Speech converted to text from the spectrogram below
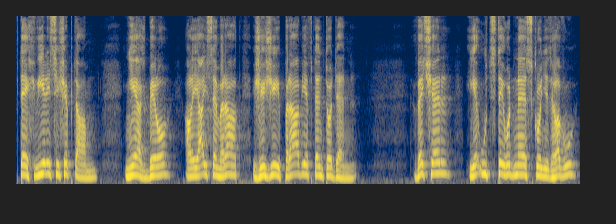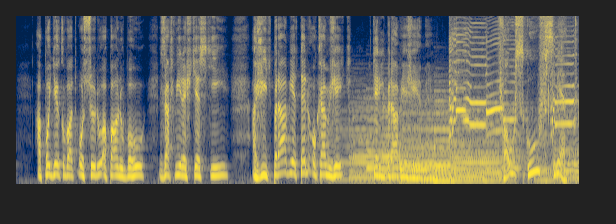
V té chvíli si šeptám, nějak bylo, ale já jsem rád, že žiji právě v tento den. Večer je úctyhodné sklonit hlavu a poděkovat osudu a Pánu Bohu za chvíle štěstí a žít právě ten okamžik, který právě žijeme. Fouskův svět.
